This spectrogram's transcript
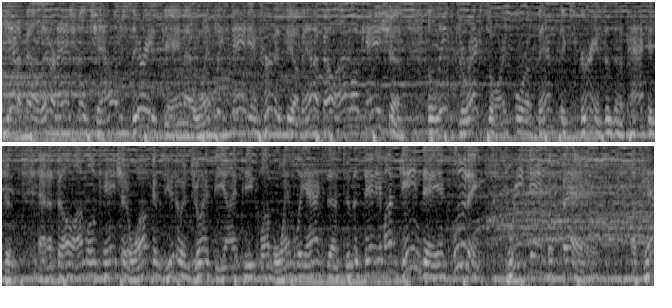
the NFL International Challenge Series game at Wembley Stadium, courtesy of NFL On Location, the league's direct source for event experiences and packages. NFL On Location welcomes you to enjoy VIP Club Wembley access to the stadium on game day, including pre-game buffet. Attend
